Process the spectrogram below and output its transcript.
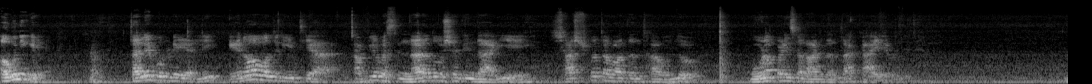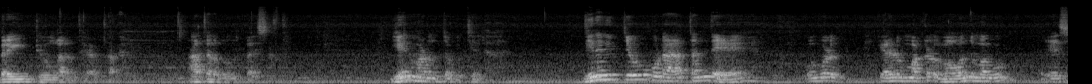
ಅವನಿಗೆ ತಲೆಬುರುಡೆಯಲ್ಲಿ ಏನೋ ಒಂದು ರೀತಿಯ ಅವ್ಯವಸ್ಥೆ, ನರದೋಷದಿಂದಾಗಿ ಶಾಶ್ವತವಾದಂತಹ ಒಂದು ಗುಣಪಡಿಸಲಾಗದಂತಹ ಕಾಯಿಲೆ ಬಂದಿದೆ. ಬ್ರೈನ್ ಟ್ಯೂಮರ್ ಅಂತ ಹೇಳ್ತಾರೆ. ಆ ಥರದ ಒಂದು ಪರಿಸ್ಥಿತಿ. ಏನು ಮಾಡೋದಂತ ಗೊತ್ತಿಲ್ಲ. ದಿನನಿತ್ಯವೂ ಕೂಡ ತಂದೆ ಒಬ್ಬಳು, ಎರಡು ಮಕ್ಕಳು ಒಂದು ಮಗು ಎಸ್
